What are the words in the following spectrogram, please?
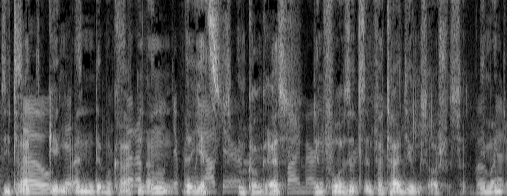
Sie trat gegen einen Demokraten an, der jetzt im Kongress den Vorsitz im Verteidigungsausschuss hat. Jemand,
